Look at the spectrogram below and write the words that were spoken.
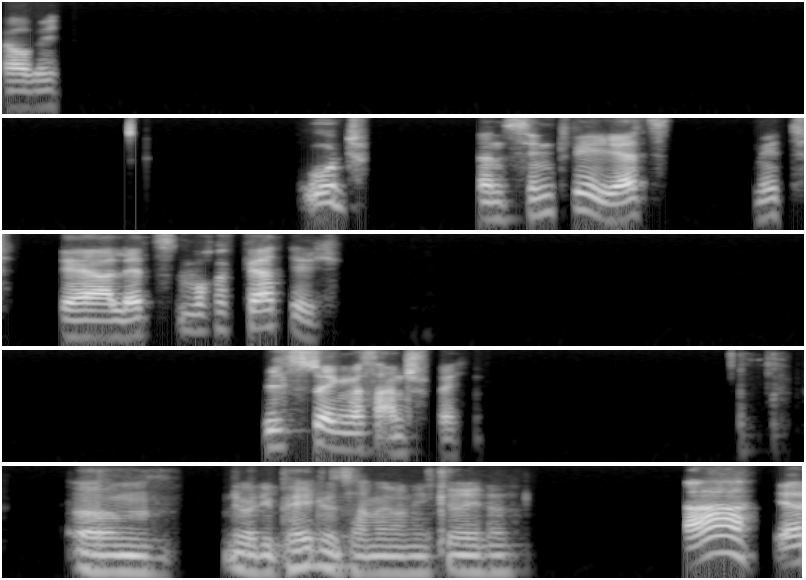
glaube ich. Gut, dann sind wir jetzt mit der letzten Woche fertig. Willst du irgendwas ansprechen? Ähm, über die Patriots haben wir noch nicht geredet. Ah, ja,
